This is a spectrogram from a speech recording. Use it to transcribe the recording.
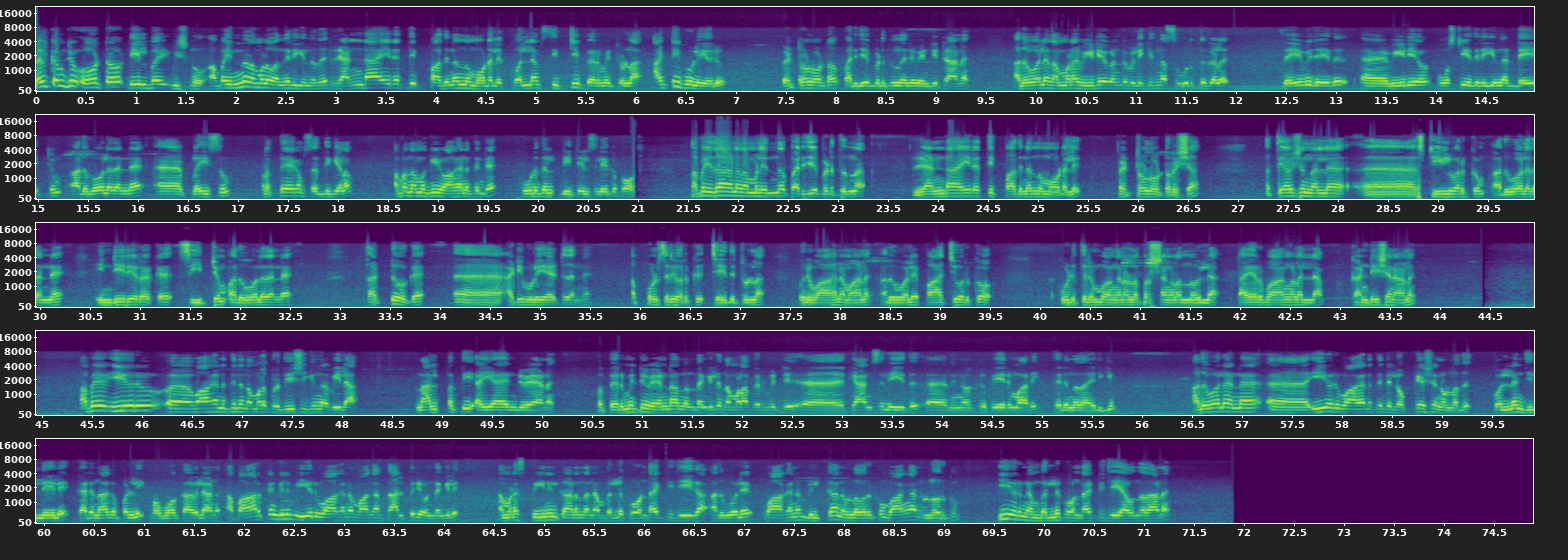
Welcome to auto deal by Vishnu അപ്പൊ ഇന്ന് നമ്മൾ വന്നിരിക്കുന്നത് രണ്ടായിരത്തി പതിനൊന്ന് മോഡൽ കൊല്ലം സിറ്റി പെർമിറ്റ് ഉള്ള അടിപൊളി ഒരു പെട്രോൾ ഓട്ടോ പരിചയപ്പെടുത്തുന്നതിന് വേണ്ടിയിട്ടാണ്. അതുപോലെ നമ്മുടെ വീഡിയോ കണ്ട് വിളിക്കുന്ന സുഹൃത്തുക്കൾ ദയവ് ചെയ്ത് വീഡിയോ പോസ്റ്റ് ചെയ്തിരിക്കുന്ന ഡേറ്റും അതുപോലെ തന്നെ പ്ലേസും പ്രത്യേകം ശ്രദ്ധിക്കണം. അപ്പം നമുക്ക് ഈ വാഹനത്തിന്റെ കൂടുതൽ ഡീറ്റെയിൽസിലേക്ക് പോകാം. അപ്പോൾ ഇതാണ് നമ്മൾ ഇന്ന് പരിചയപ്പെടുത്തുന്ന രണ്ടായിരത്തി പതിനൊന്ന് മോഡൽ പെട്രോൾ ഓട്ടോറിക്ഷ അത്യാവശ്യം നല്ല സ്റ്റീൽ വർക്കും അതുപോലെ തന്നെ ഇന്റീരിയറൊക്കെ സീറ്റും അതുപോലെ തന്നെ തട്ടുമൊക്കെ അടിപൊളിയായിട്ട് തന്നെ അപ്പോൾസറി വർക്ക് ചെയ്തിട്ടുള്ള ഒരു വാഹനമാണ്. അതുപോലെ പാച്ച് വർക്കോ കൊടുത്തിരുമ്പോൾ അങ്ങനെയുള്ള പ്രശ്നങ്ങളൊന്നുമില്ല. ടയർ ഭാഗങ്ങളെല്ലാം കണ്ടീഷനാണ് അപ്പോൾ ഈ ഒരു വാഹനത്തിന് നമ്മൾ പ്രതീക്ഷിക്കുന്ന വില നാൽപ്പത്തി അയ്യായിരം രൂപയാണ്. അപ്പോൾ പെർമിറ്റ് വേണ്ടാന്നുണ്ടെങ്കിൽ നമ്മൾ ആ പെർമിറ്റ് ക്യാൻസൽ ചെയ്ത് നിങ്ങൾക്ക് പേര് മാറി തരുന്നതായിരിക്കും. അതുപോലെ തന്നെ ഈ ഒരു വാഹനത്തിന്റെ ലൊക്കേഷൻ ഉള്ളത് കൊല്ലം ജില്ലയിലെ കരുനാഗപ്പള്ളി വവ്വാക്കാവിലാണ് അപ്പോൾ ആർക്കെങ്കിലും ഈ ഒരു വാഹനം വാങ്ങാൻ താല്പര്യം ഉണ്ടെങ്കിൽ നമ്മുടെ സ്ക്രീനിൽ കാണുന്ന നമ്പറിൽ കോൺടാക്ട് ചെയ്യുക. അതുപോലെ വാഹനം വിൽക്കാനുള്ളവർക്കും വാങ്ങാനുള്ളവർക്കും ഈ ഒരു നമ്പറിൽ കോൺടാക്ട് ചെയ്യാവുന്നതാണ്.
